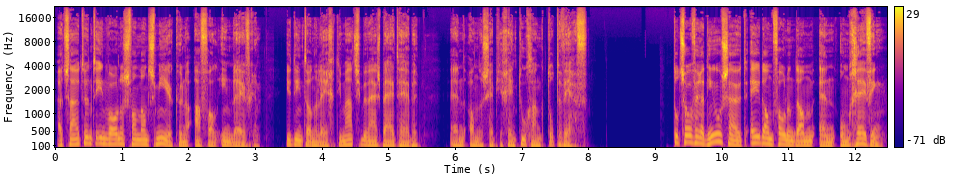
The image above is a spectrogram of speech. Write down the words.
Uitsluitend inwoners van Landsmeer kunnen afval inleveren. Je dient dan een legitimatiebewijs bij te hebben en anders heb je geen toegang tot de werf. Tot zover het nieuws uit Edam, Volendam en omgeving.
